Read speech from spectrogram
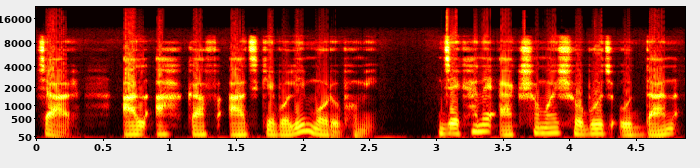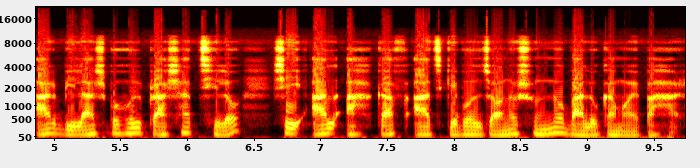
চার আল আহকাফ আজ কেবলই মরুভূমি। যেখানে একসময় সবুজ উদ্যান আর বিলাসবহুল প্রাসাদ ছিল, সেই আল আহকাফ আজ কেবল জনশূন্য বালুকাময় পাহাড়।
